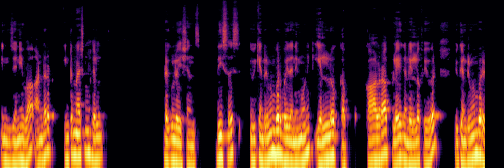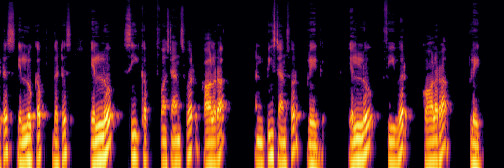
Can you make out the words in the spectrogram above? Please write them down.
in Geneva under international health regulations. This is, we can remember by the mnemonic yellow cup, cholera, plague and yellow fever. You can remember it as yellow cup, that is yellow, C cup stands for cholera and P stands for plague. Yellow, fever, cholera, plague.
